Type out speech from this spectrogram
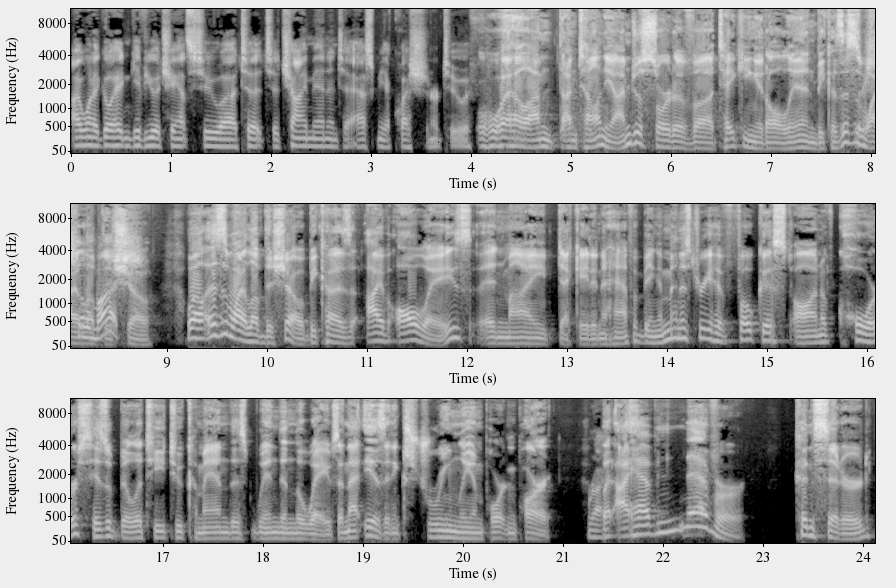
I want to go ahead and give you a chance to uh, to to chime in and to ask me a question or two. If well, I'm I'm telling you, I'm just sort of uh, taking it all in because this is why so I love much. this show. Well, this is why I love this show because I've always, in my decade and a half of being a ministry, have focused on, of course, his ability to command this wind and the waves. And that is an extremely important part. Right. But I have never considered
